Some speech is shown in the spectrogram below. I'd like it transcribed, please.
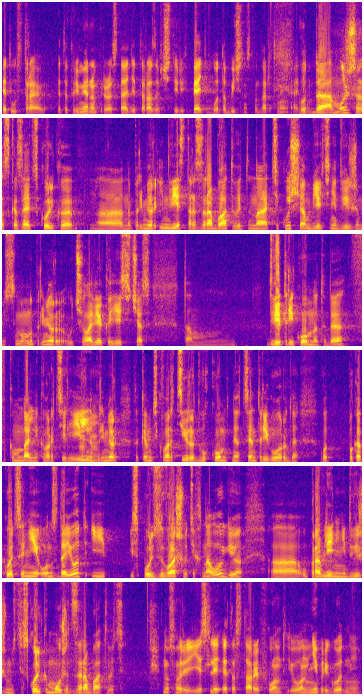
Это устраивает. Это примерно прирастает где-то раза в 4-5 угу. от обычно стандартной аренды. Вот да, можешь рассказать, сколько, а, например, инвестор зарабатывает на текущем объекте недвижимости? Ну, например, у человека есть сейчас там две-три комнаты да, в коммунальной квартире, или, mm например, какая-нибудь квартира двухкомнатная в центре города. Вот по какой цене он сдает и, используя вашу технологию э, управления недвижимостью, сколько может зарабатывать? Ну смотри, если это старый фонд и он непригодный,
